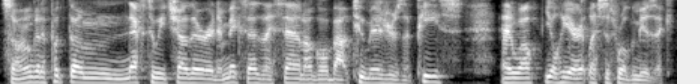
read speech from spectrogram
So I'm going to put them next to each other in a mix. As I said, I'll go about two measures a piece. And well, you'll hear it. Let's just roll the music.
